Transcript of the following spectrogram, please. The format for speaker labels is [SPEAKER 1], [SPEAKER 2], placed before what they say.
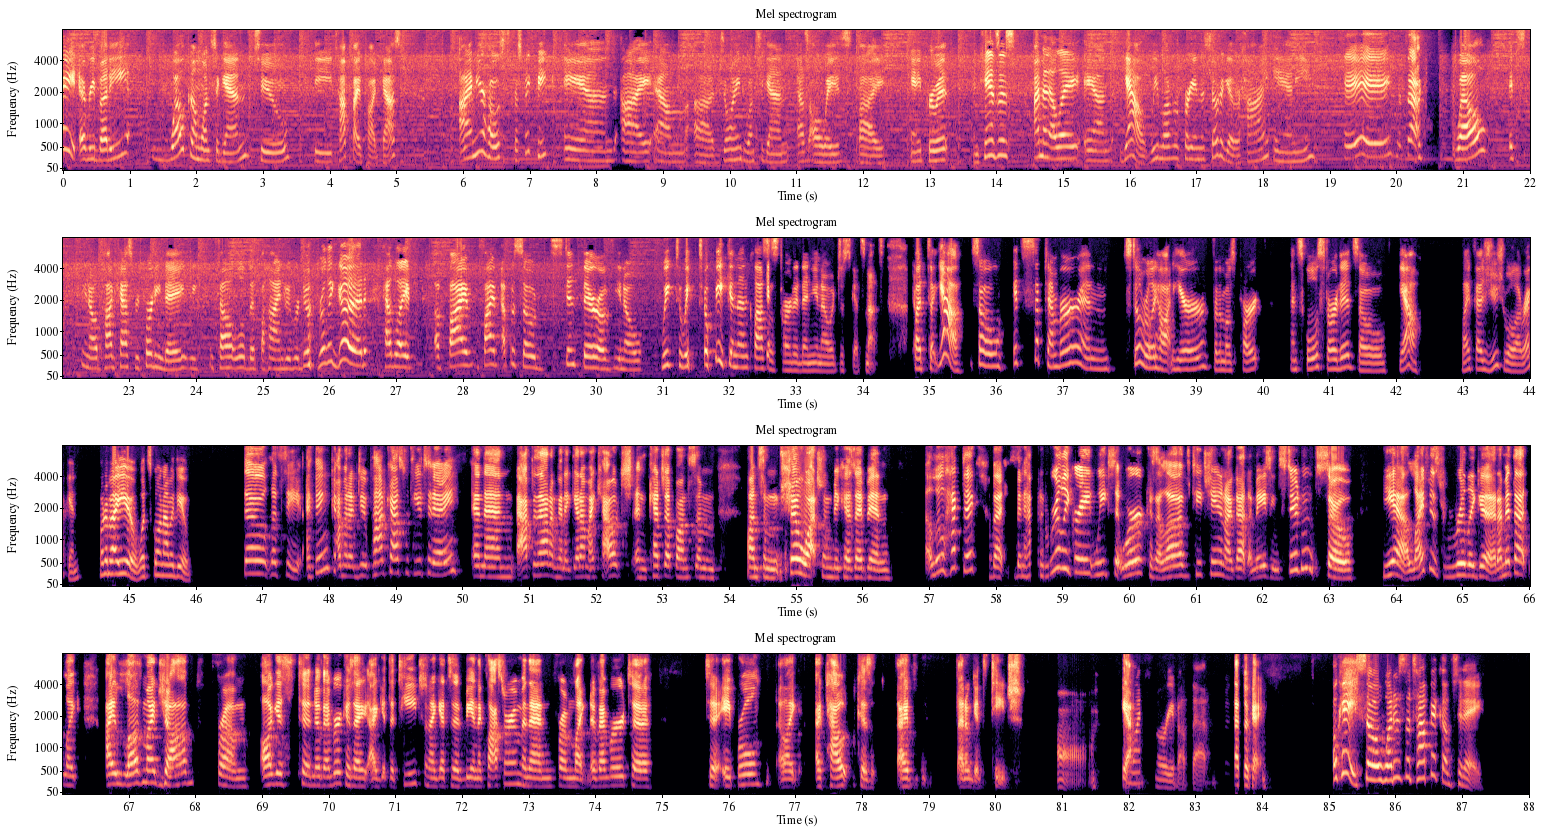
[SPEAKER 1] right, everybody. Welcome once again to the Top 5 podcast. I'm your host, Kris McPeak, and I am uh, joined once again, as always, by Annie Pruitt in Kansas. I'm in LA, and yeah, we love recording the show together. Hi, Annie.
[SPEAKER 2] Hey, what's up?
[SPEAKER 1] Well, it's you know podcast recording day. We, we fell a little bit behind. We were doing really good. Had like a five five episode stint there of you know week to week to week and then classes started and you know it just gets nuts. But uh, yeah so it's september and still really hot here for the most part and school started so yeah life as usual i reckon. What about you? What's going on with you?
[SPEAKER 2] So let's see. I think i'm going to do a podcast with you today and then after that i'm going to get on my couch and catch up on some on some show watching because i've been a little hectic, but been having really great weeks at work because I love teaching and I've got amazing students. So, yeah, life is really good. I'm at that, like, I love my job from August to November because I, I get to teach and I get to be in the classroom. And then from like November to to April, like I pout because I I don't get to teach.
[SPEAKER 1] Oh,
[SPEAKER 2] yeah.
[SPEAKER 1] I'm sorry about that.
[SPEAKER 2] That's okay.
[SPEAKER 1] Okay, so what is the topic of today?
